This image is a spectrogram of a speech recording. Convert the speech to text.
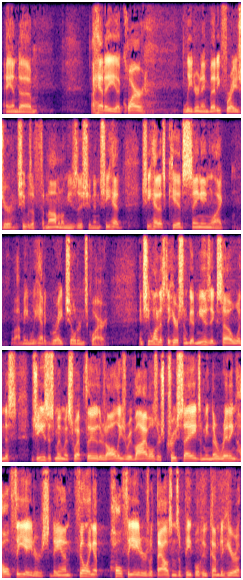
And um, I had a, a choir leader named Betty Frazier. She was a phenomenal musician, and she had she had us kids singing like, I mean, we had a great children's choir. And she wanted us to hear some good music. So when this Jesus movement swept through, there's all these revivals, there's crusades. I mean, they're renting whole theaters, Dan, filling up whole theaters with thousands of people who come to hear a,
